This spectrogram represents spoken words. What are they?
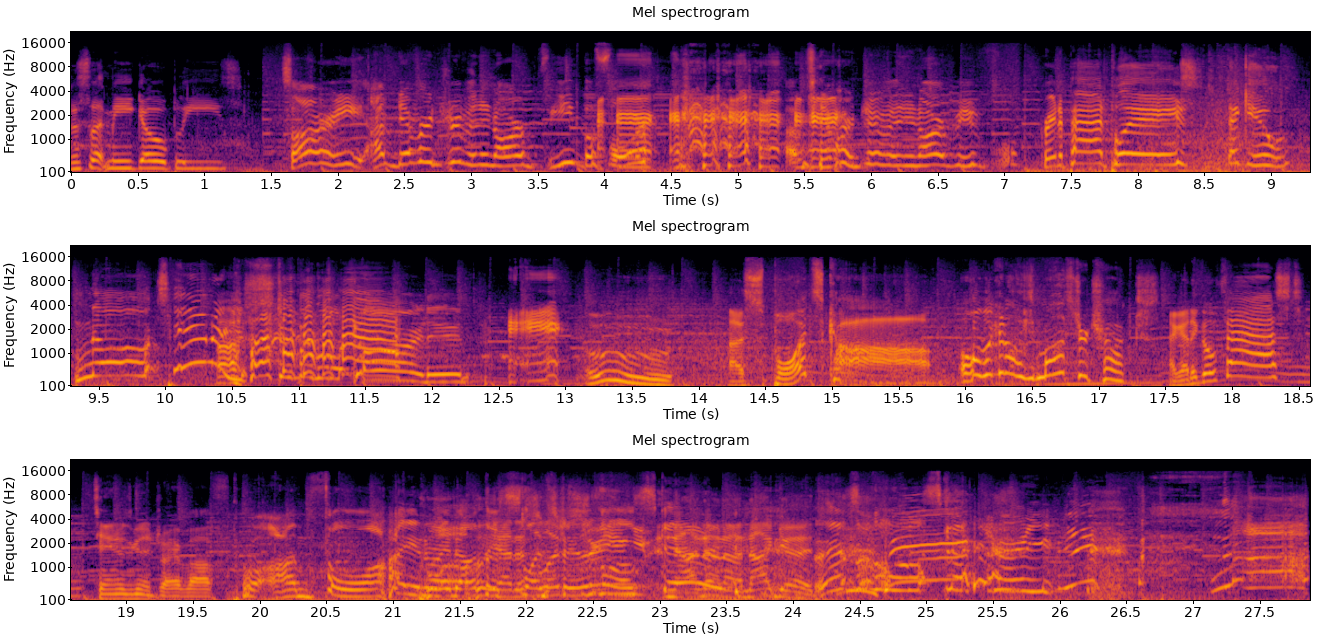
Just let me go, please. Sorry, I've never driven an RV before. I've never driven an RV before. Create a pad, please. Thank you. No, Tanner, you stupid little car, dude. Ooh, a sports car. Oh, look at all these monster trucks. I gotta go fast. Tanner's gonna drive off. Bro, I'm flying right now. Whoa, with yeah, this the slipstream. It's a little slipstream. scary. No, no, no, not good. This is a little scary. No!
